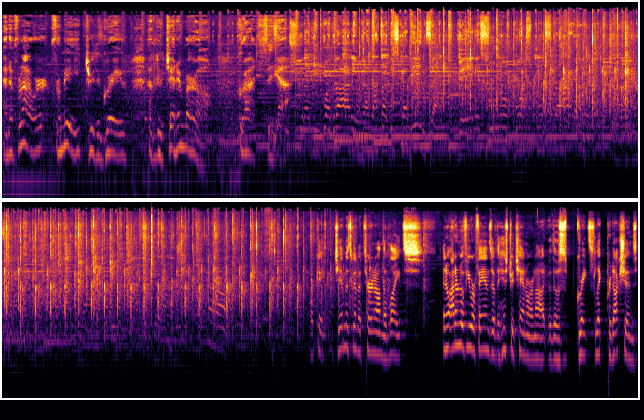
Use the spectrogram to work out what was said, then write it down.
and a flower for me to the grave of Lieutenant Merle? Grazie. Jim is going to turn on the lights. I, I don't know if you were fans of the History Channel or not, or those great slick productions.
